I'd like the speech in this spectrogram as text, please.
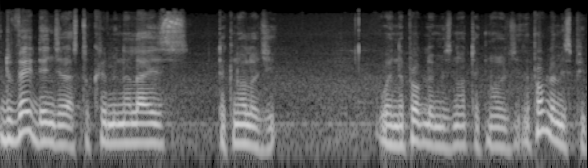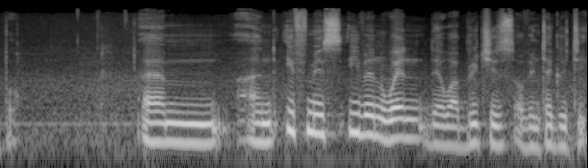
it is very dangerous to criminalize technology when the problem is not technology. The problem is people. Um, and IFMIS, even when there were breaches of integrity,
